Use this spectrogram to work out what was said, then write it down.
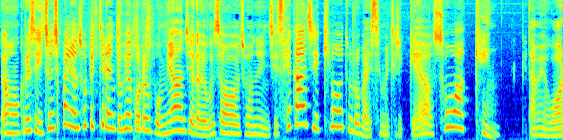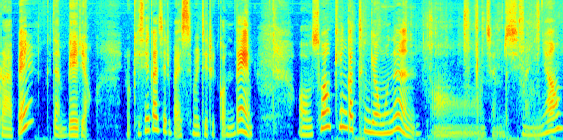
어, 그래서 2018년 소비 트렌드 회고를 보면 제가 여기서 저는 이제 세 가지 키워드로 말씀을 드릴게요. 소확행, 그다음에 워라벨, 그다음 매력. 이렇게 세 가지를 말씀을 드릴 건데 어, 소확행 같은 경우는 어, 잠시만요.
